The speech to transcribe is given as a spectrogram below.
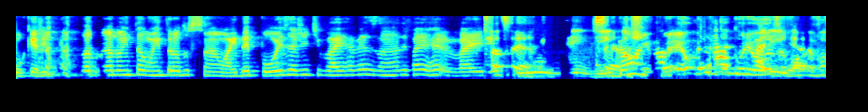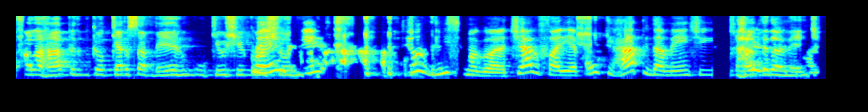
porque a gente está dando então uma introdução, aí depois a gente vai revezando e vai. vai... Tá certo. Entendi. Certo, então, Chico, eu mesmo estou curioso, eu vou, eu vou, falar rápido, porque eu quero saber o que o Chico Bem, achou. Curiosíssimo agora. Tiago Faria, conte rapidamente. Rapidamente.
